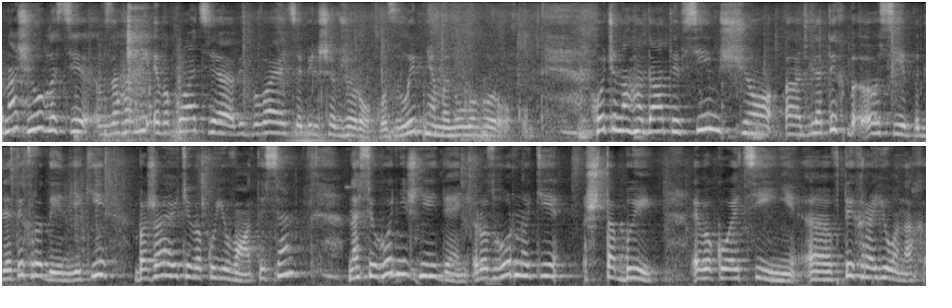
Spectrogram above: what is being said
У нашій області взагалі евакуація відбувається більше вже року, з липня минулого року. Хочу нагадати всім, що е, для тих осіб, для тих родин, які бажають евакуюватися, на сьогоднішній день розгорнуті штаби евакуаційні е, в тих районах,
